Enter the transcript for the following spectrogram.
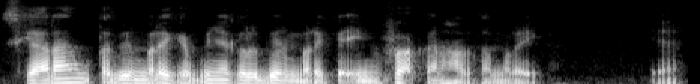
Sekarang tapi mereka punya kelebihan, mereka infakkan harta mereka. Ya.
